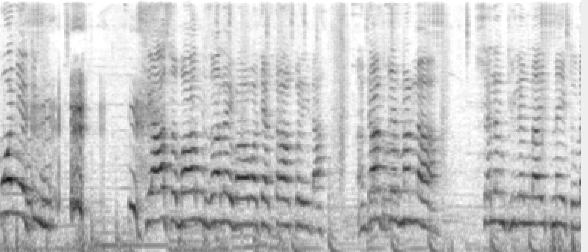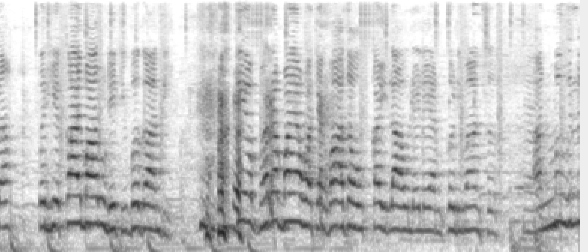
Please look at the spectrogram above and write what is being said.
कोण आहे तू? ते असं बारूड झालंय बाबा त्या टाकळीला. आणि डॉक्टर म्हणला सलंग फिलंग लाईत नाही तुला पण हे काय बारूड आहे ती बघ आंधी. ते भरा बाया होत्या बाजाव काही लावलेले आणि कडी माणसं. आणि मग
